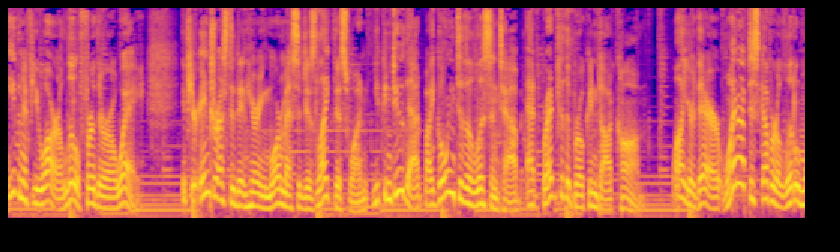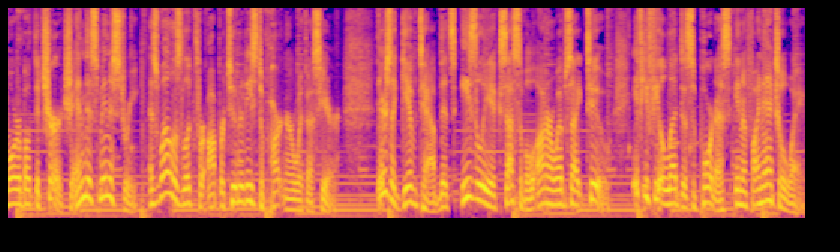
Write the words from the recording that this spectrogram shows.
even if you are a little further away. If you're interested in hearing more messages like this one, you can do that by going to the Listen tab at breadforthebroken.com. While you're there, why not discover a little more about the church and this ministry, as well as look for opportunities to partner with us here? There's a Give tab that's easily accessible on our website too, if you feel led to support us in a financial way.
